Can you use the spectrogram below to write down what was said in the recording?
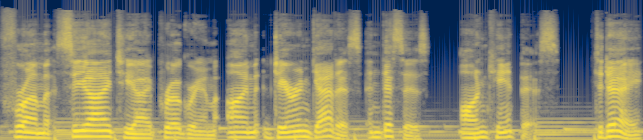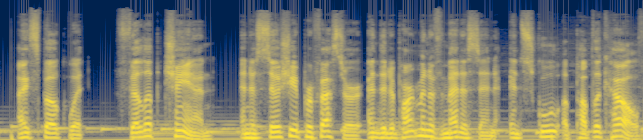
From CITI program, I'm Darren Gaddis, and this is On Campus. Today, I spoke with Philip Chan, an associate professor in the Department of Medicine and School of Public Health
